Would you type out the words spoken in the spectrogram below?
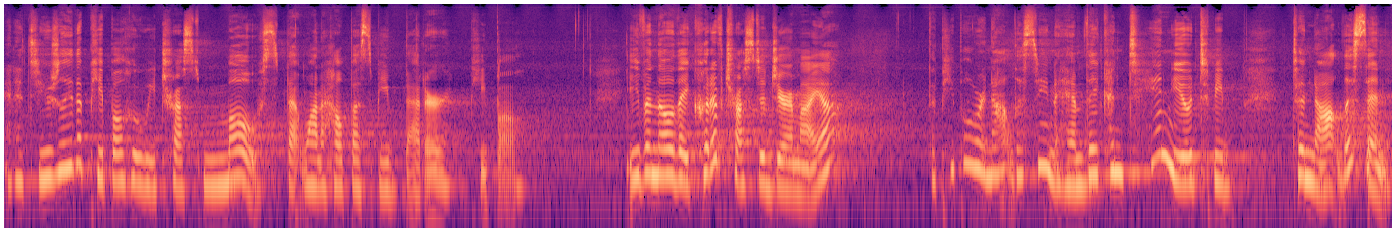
and it's usually the people who we trust most that want to help us be better people. Even though they could have trusted Jeremiah, the people were not listening to him. They continued to be to not listen,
